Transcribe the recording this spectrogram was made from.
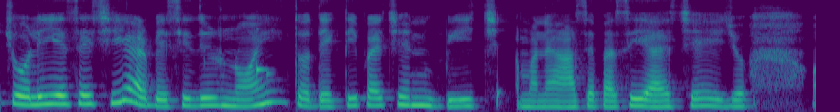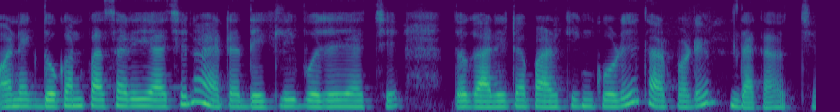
তো চলেই এসেছি আর বেশি দূর নয় তো দেখতেই পাচ্ছেন বিচ মানে আশেপাশেই আছে এই যে অনেক দোকান পাশারি আছে না এটা দেখলেই বোঝা যাচ্ছে তো গাড়িটা পার্কিং করে তারপরে দেখা হচ্ছে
